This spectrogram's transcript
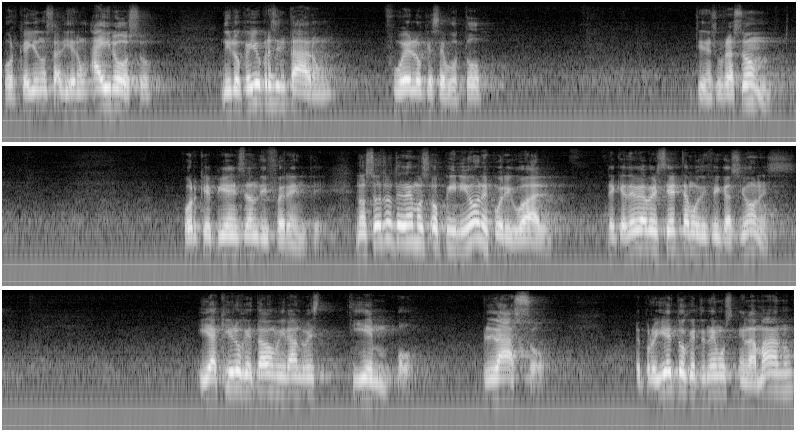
porque ellos no salieron airosos, ni lo que ellos presentaron fue lo que se votó. Tienen su razón. Porque piensan diferente. Nosotros tenemos opiniones por igual de que debe haber ciertas modificaciones. Y aquí lo que estamos mirando es tiempo, plazo. El proyecto que tenemos en la mano,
